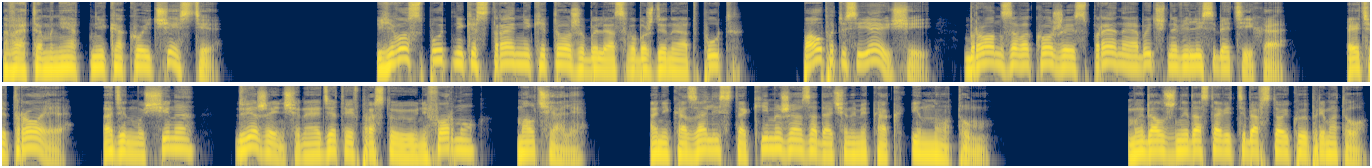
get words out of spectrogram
В этом нет никакой чести. Его спутники-странники тоже были освобождены от пут. По опыту сияющей, бронзово-кожие спрены обычно вели себя тихо. Эти трое, один мужчина, две женщины, одетые в простую униформу, молчали. Они казались такими же озадаченными, как и Нотум. «Мы должны доставить тебя в стойкую прямоту»,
